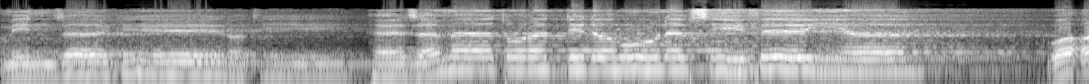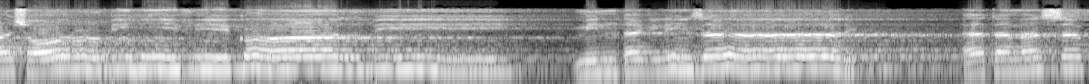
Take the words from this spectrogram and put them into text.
من ذاكرتي هذا ما تردده نفسي فيا وأشعر به في قلبي. من أجل ذلك أتمسك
